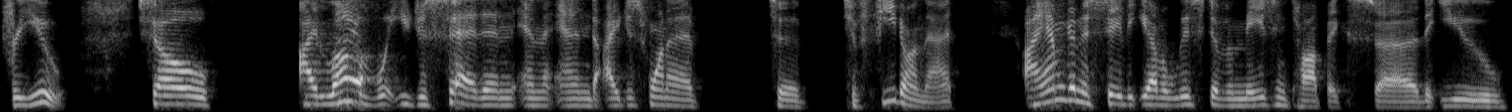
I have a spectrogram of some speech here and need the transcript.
for you. So I love what you just said, and and and I just want to to to feed on that. I am going to say that you have a list of amazing topics uh, that you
